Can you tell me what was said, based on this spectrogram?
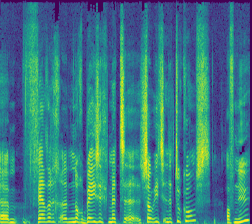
Um, verder nog bezig met zoiets in de toekomst? Of nu?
